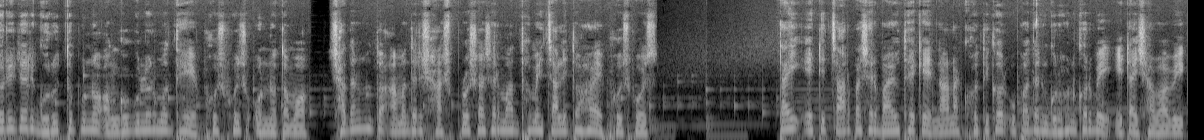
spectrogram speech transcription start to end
শরীরের গুরুত্বপূর্ণ অঙ্গগুলোর মধ্যে ফুসফুস অন্যতম। সাধারণত আমাদের শ্বাস প্রশ্বাসের মাধ্যমে চালিত হয় ফুসফুস। তাই এটি চারপাশের বায়ু থেকে নানা ক্ষতিকর উপাদান গ্রহণ করবে, এটাই স্বাভাবিক।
